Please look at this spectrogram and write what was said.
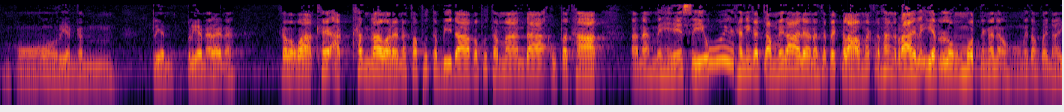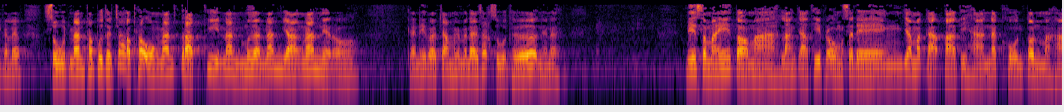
โอ้โหเรียนกัน เปลี่ยนเปลี่ยนอะไรนะเขาบอกว่าแค่อักขั้นเล่าอะไรนะ พระพุทธบิดา พระพุทธมารดา อุปถากอ่านะมเหสีอุ้ยแค่นี้ก็จำไม่ได้แล้วนะจะไปกล่าวแม้กระทั่งรายละเอียดลงหมดอย่างนั้นโอ้โหไม่ต้องไปไหนกันแล้ว สูตรนั้นพระพุทธเจ้าพระองค์นั้นตรัสที่นั่นเมื่อนั้นอย่างนั้นเนี่ยโอ้แค่นี้ก็จำให้ไม่ได้สักสูตรเธอเนี่ยนะนี่สมัยต่อมาหลังจากที่พระองค์แสดงยมกะปาฏิหารนโคนต้นมหา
